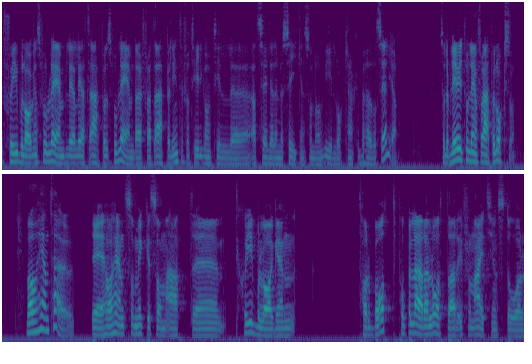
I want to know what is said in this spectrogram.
skivbolagens problem blir lätt Apples problem därför att Apple inte får tillgång till eh, att sälja den musiken som de vill och kanske behöver sälja. Så det blir ju ett problem för Apple också. Vad har hänt här? Det har hänt så mycket som att eh, skivbolagen tar bort populära låtar ifrån iTunes Store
